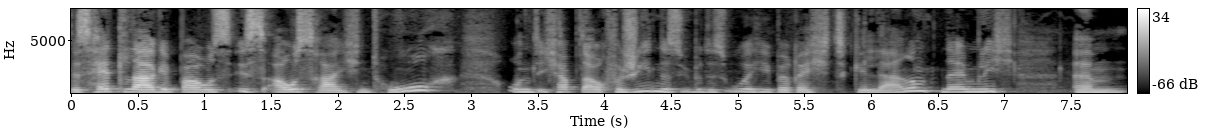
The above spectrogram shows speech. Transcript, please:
des Hettlagebaus ist ausreichend hoch. Und ich habe da auch Verschiedenes über das Urheberrecht gelernt, nämlich ähm,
